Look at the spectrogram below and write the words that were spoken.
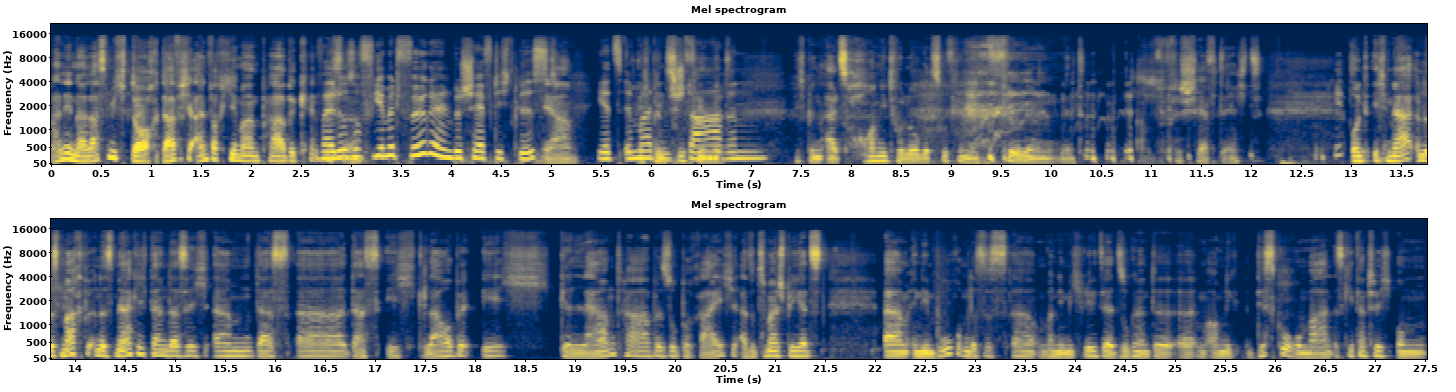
Alina, lass mich doch. Darf ich einfach hier mal ein paar Bekenntnisse? Weil du so viel mit Vögeln beschäftigt bist. Ja. Jetzt immer den starren. ich bin als Ornithologe zu viel mit Vögeln mit beschäftigt. Und ich merke, und das macht, und das merke ich dann, dass ich, ähm, dass, äh, dass ich glaube, ich gelernt habe, so Bereiche, also zum Beispiel jetzt ähm, in dem Buch, um das ist, äh, von dem ich rede, der sogenannte äh, im Augenblick Disco-Roman. Es geht natürlich um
